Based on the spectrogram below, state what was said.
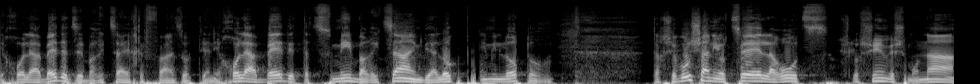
יכול לאבד את זה בריצה היחפה הזאת. אני יכול לאבד את עצמי בריצה עם דיאלוג פנימי לא טוב. תחשבו שאני יוצא לרוץ 38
